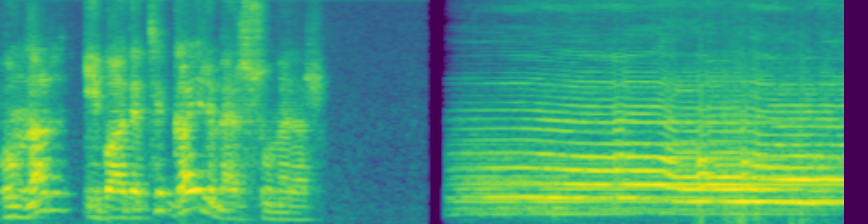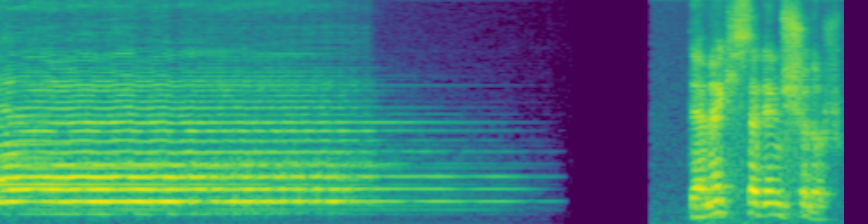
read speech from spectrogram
Bunlar ibadeti gayri mersumeler. Demek istediğim şudur.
